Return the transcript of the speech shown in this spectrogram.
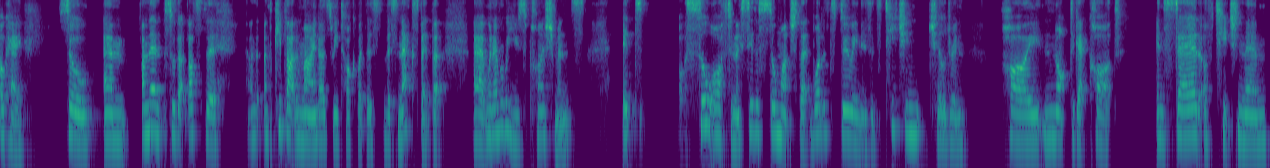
Okay so um and then so that that's the and, and keep that in mind as we talk about this this next bit that uh, whenever we use punishments it so often I see this so much that what it's doing is it's teaching children how not to get caught. Instead of teaching them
